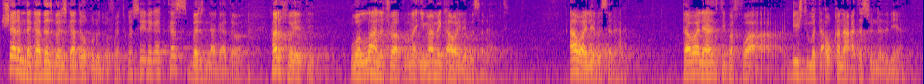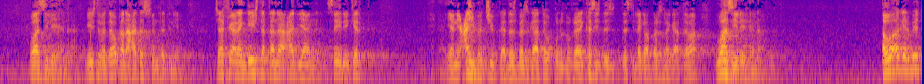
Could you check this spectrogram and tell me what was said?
شەرم دەکات دەست بەرزگاتەوە قولت بخوێنێتەوە سەیر دەکات کەس بەرز ناگاتەوە هەر خۆیەتی والله لە چوار قڕنە ئیمامێک ئاوای لێ بەسەر هات ئاوای لێ بەسەر هات تاوا لە هەنتی بەخوا گەیشتمەتە ئەو قەناعەتە سنە دنیا وازی لێ هێنا گەیشتمەتە ئەو قەناعەتە سنە دنیا جا فعلا گەیشتە قەناعەتیان سەیری کرد یعنی عیبە چی بکە دەست بەرزگاتەوە قونت بخوێنێت کەسی دەستی لەگەڵ بەرز نەگاتەوە وازی لێ هێنا ئەوە ئەگەر بێت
